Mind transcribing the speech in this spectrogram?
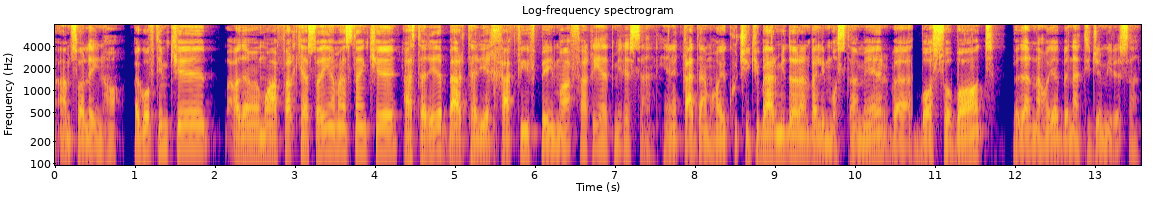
امثال اینها. و گفتیم که آدم موفق کسایی هم هستن که از طریق برتری خفیف به این موفقیت می‌رسن. یعنی قدم های کوچیکی برمیدارن ولی مستمر و باثبات و در نهایت به نتیجه می‌رسن.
